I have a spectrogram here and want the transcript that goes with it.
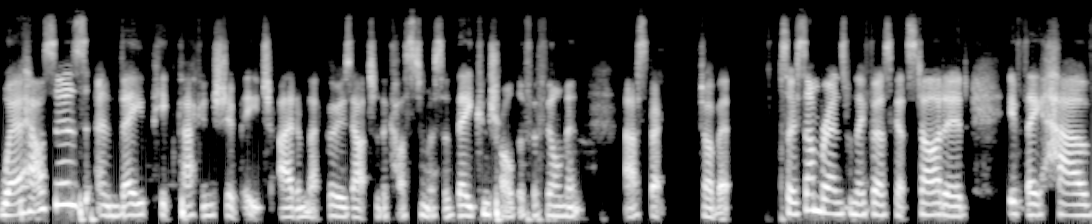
warehouses and they pick, pack, and ship each item that goes out to the customer. So they control the fulfillment aspect of it. So, some brands, when they first get started, if they have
